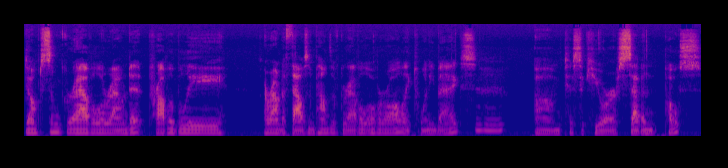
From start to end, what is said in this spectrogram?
Dumped some gravel around it. Probably around a thousand pounds of gravel overall, like twenty bags, hmm um, to secure seven posts.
